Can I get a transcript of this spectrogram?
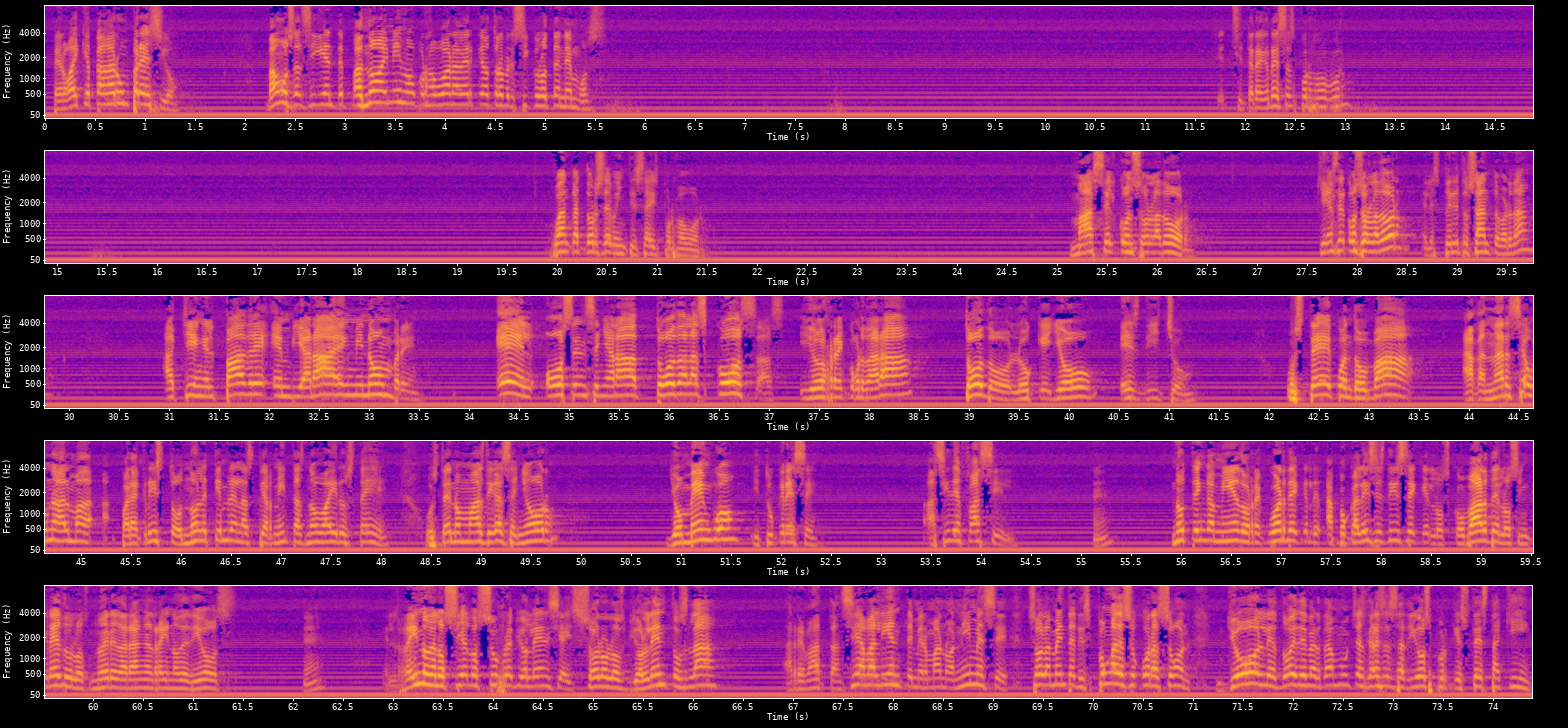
Pero hay que pagar un precio. Vamos al siguiente. No, ahí mismo, por favor, a ver qué otro versículo tenemos. Si te regresas, por favor. Juan 14, 26, por favor. Más el consolador. ¿Quién es el consolador? El Espíritu Santo, ¿verdad? a quien el Padre enviará en mi nombre. Él os enseñará todas las cosas y os recordará todo lo que yo he dicho. Usted cuando va a ganarse un alma para Cristo, no le tiemblen las piernitas, no va a ir usted. Usted nomás diga, Señor, yo menguo y tú crece. Así de fácil. ¿eh? No tenga miedo. Recuerde que Apocalipsis dice que los cobardes, los incrédulos, no heredarán el reino de Dios. ¿eh? El reino de los cielos sufre violencia y solo los violentos la arrebatan. Sea valiente, mi hermano, anímese. Solamente disponga de su corazón. Yo le doy de verdad muchas gracias a Dios porque usted está aquí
